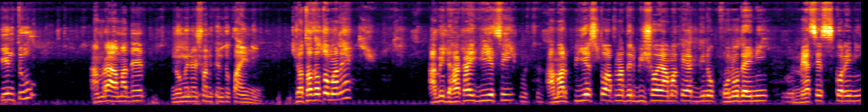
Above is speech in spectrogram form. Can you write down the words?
কিন্তু আমরা আমাদের নমিনেশন কিন্তু পাইনি। যথাযথ মানে? আমি ঢাকায় গিয়েছি আমার পিএস তো আপনাদের বিষয়ে আমাকে একদিনও ফোনও দেয়নি মেসেজ করেনি।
